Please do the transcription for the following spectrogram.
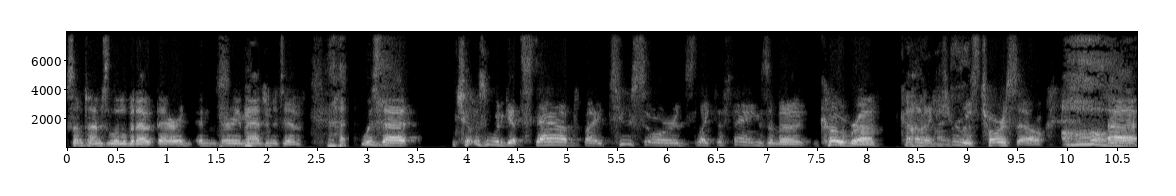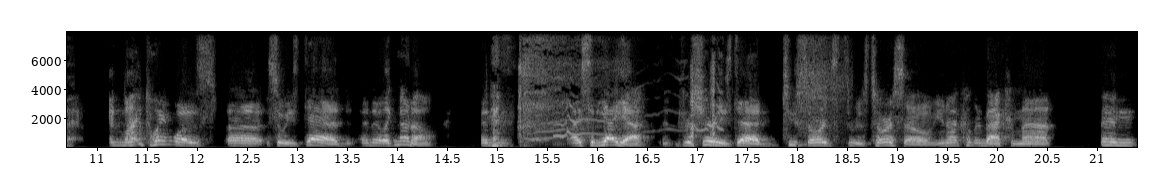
sometimes a little bit out there and, and very imaginative was that Chozen would get stabbed by two swords like the fangs of a cobra, kind of Oh, like nice. through his torso. Oh, Uh, and my point was, uh, so he's dead, and they're like, no, no. And I said, yeah, yeah, for sure he's dead. Two swords through his torso. You're not coming back from that. And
